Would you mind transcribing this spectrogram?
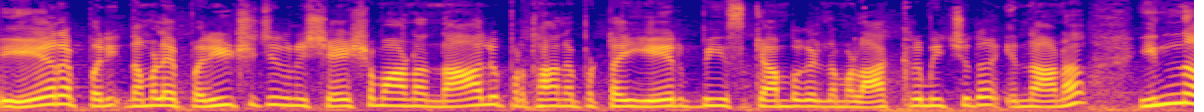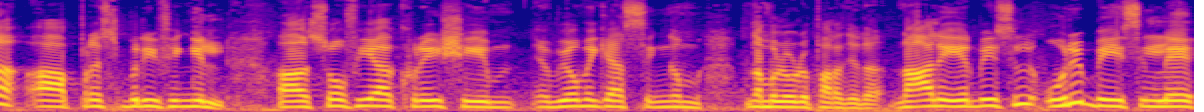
ഏറെ പരി നമ്മളെ പരീക്ഷിച്ചതിന് ശേഷമാണ് നാല് പ്രധാനപ്പെട്ട എയർ ബേസ് ക്യാമ്പുകൾ നമ്മൾ ആക്രമിച്ചത് എന്നാണ്. ഇന്ന് പ്രസ് ബ്രീഫിംഗിൽ സോഫിയ ഖുറേഷിയും വ്യോമിക സിംഗും നമ്മളോട് പറഞ്ഞത്. നാല് എയർ ബേസിൽ ഒരു ബേസിലെ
